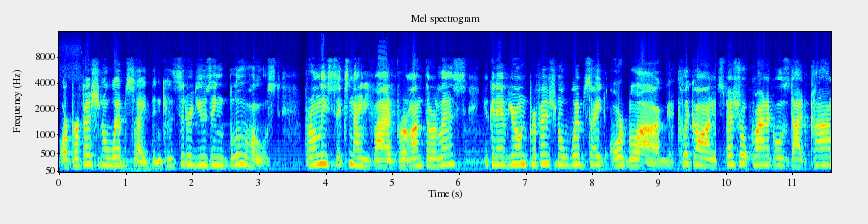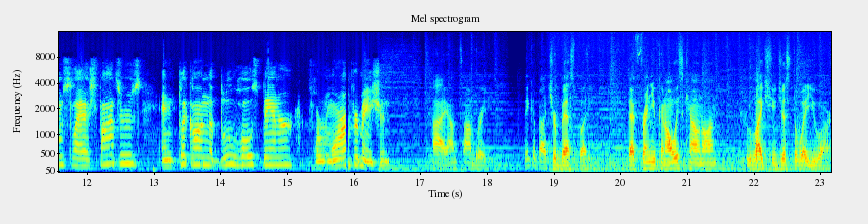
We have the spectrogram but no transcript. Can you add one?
or professional website? Then consider using Bluehost. For only $6.95 per month or less, you can have your own professional website or blog. Click on specialchronicles.com slash sponsors and click on the Bluehost banner for more information. Hi, I'm Tom Brady. Think about your best buddy, that friend you can always count on, who likes you just the way you are.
